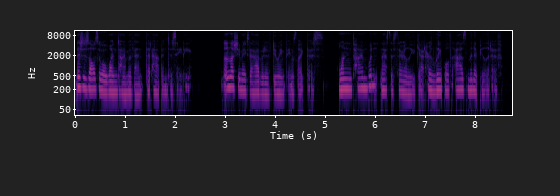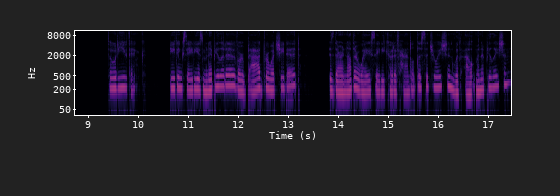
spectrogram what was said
This is also a one-time event that happened to Sadie. Unless she makes a habit of doing things like this, one time wouldn't necessarily get her labeled as manipulative. So what do you think? Do you think Sadie is manipulative or bad for what she did? Is there another way Sadie could have handled this situation without manipulation?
